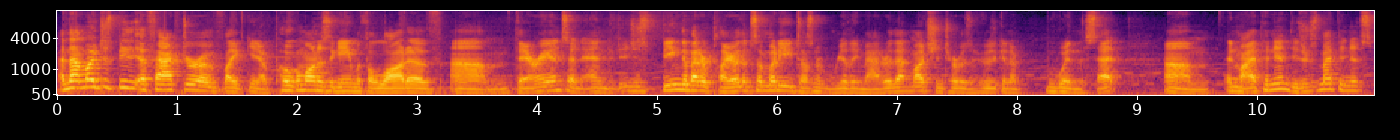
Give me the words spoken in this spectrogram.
and that might just be a factor of, like, you know, Pokemon is a game with a lot of um, variance, and, and just being the better player than somebody doesn't really matter that much in terms of who's going to win the set. Um, in my opinion, these are just my opinions.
